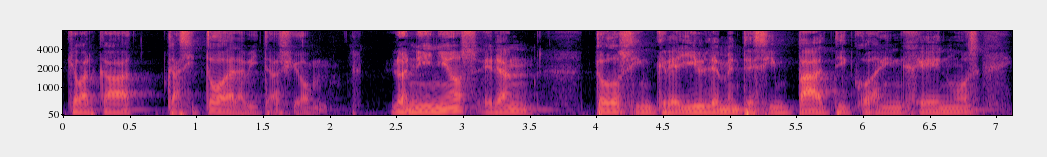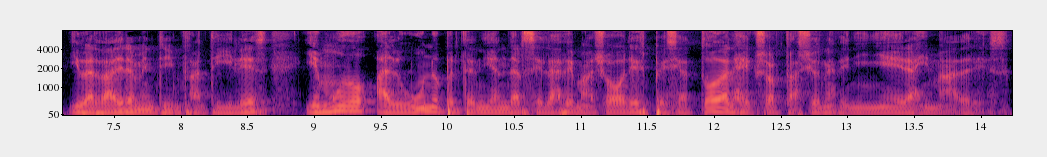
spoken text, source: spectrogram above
que abarcaba casi toda la habitación. Los niños eran todos increíblemente simpáticos e ingenuos y verdaderamente infantiles, y en modo alguno pretendían dárselas de mayores pese a todas las exhortaciones de niñeras y madres.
